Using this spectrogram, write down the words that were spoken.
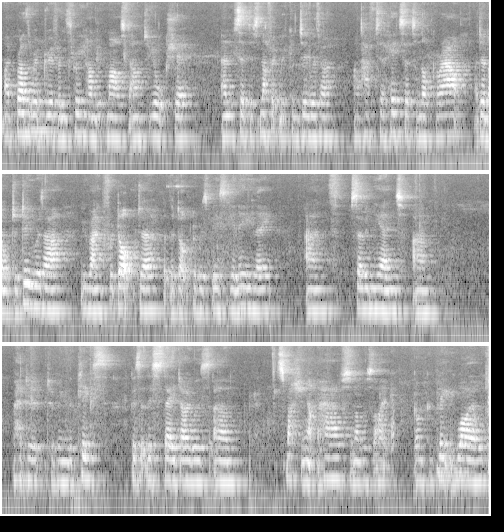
My brother had driven 300 miles down to Yorkshire and he said there's nothing we can do with her. I'll have to hit her to knock her out. I don't know what to do with her. We rang for a doctor, but the doctor was busy in Ely. And so in the end, um, I had to, to ring the police because at this stage I was um, smashing up the house and I was like gone completely wild.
